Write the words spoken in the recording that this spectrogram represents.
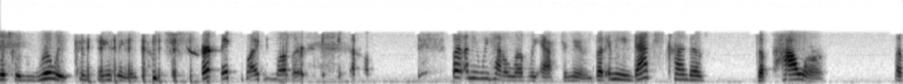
which was really confusing and concerning my mother. You know? but i mean we had a lovely afternoon. But i mean that's kind of the power of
